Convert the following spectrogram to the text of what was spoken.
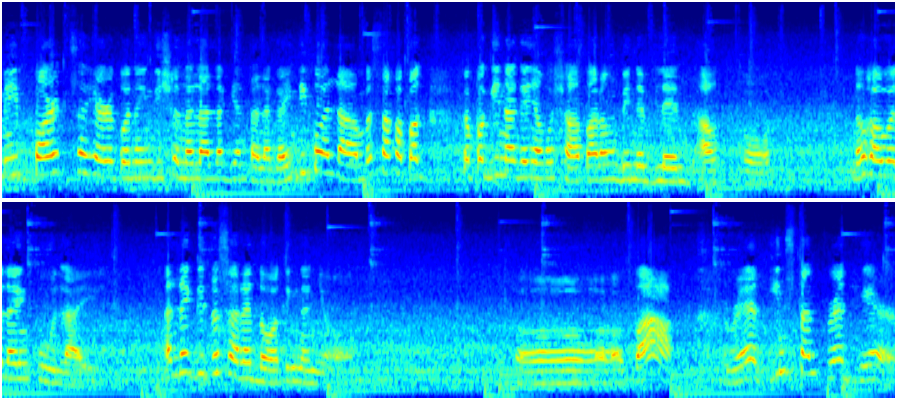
may part sa hair ko na hindi siya nalalagyan talaga. Hindi ko alam. Basta kapag, kapag ginaganyan ko siya, parang bine-blend out ko. Nawawala yung kulay. Unlike dito sa red, oh, tingnan nyo. Oh, back. Red. Instant red hair.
